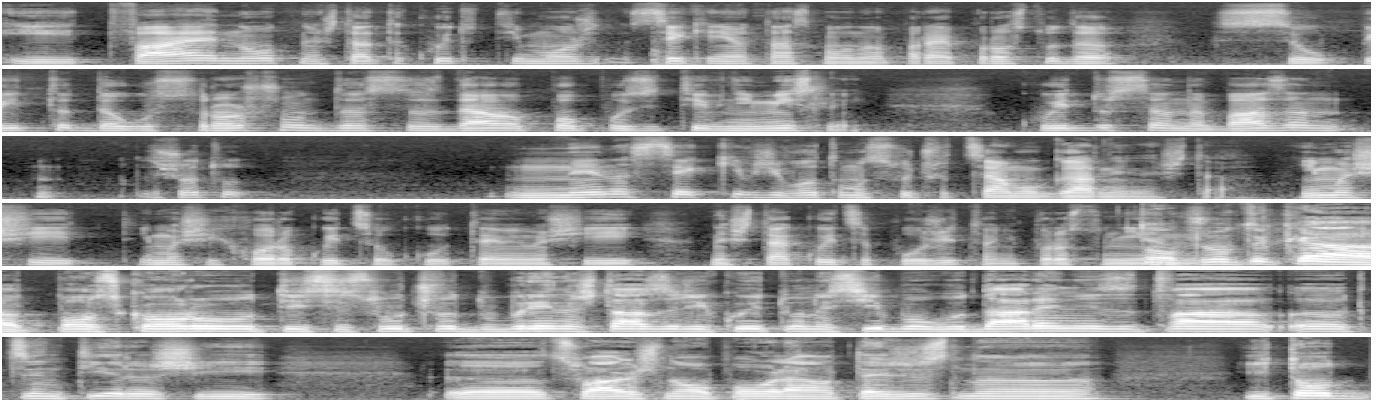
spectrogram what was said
И това е едно от нещата, които ти може, всеки един от нас може да направи, просто да се опита дългосрочно да създава по-позитивни мисли, които са на база, защото не на всеки в живота му случват само гадни неща. Имаш и, имаш и хора, които са около теб, имаш и неща, които са положителни. Просто ние... Точно така. По-скоро ти се случват добри неща, заради които не си благодарен и затова акцентираш и е, слагаш много по-голяма тежест на и то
